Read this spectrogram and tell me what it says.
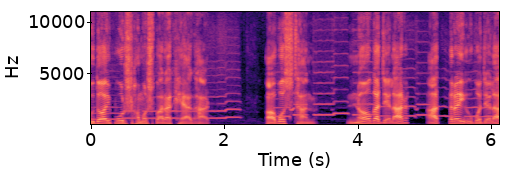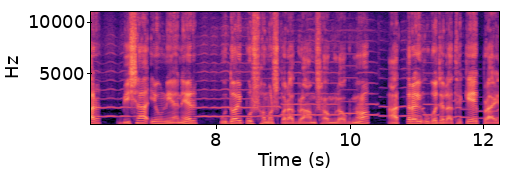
উদয়পুর সমসপাড়া খেয়াঘাট। অবস্থান, নওগাঁ জেলার আত্রাই উপজেলার বিশা ইউনিয়নের উদয়পুর সমসপাড়া গ্রাম সংলগ্ন আত্রাই উপজেলা থেকে প্রায়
